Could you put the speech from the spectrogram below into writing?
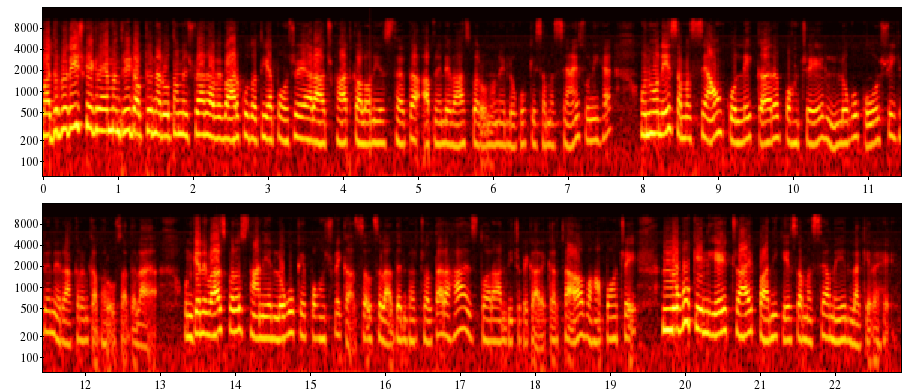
मध्य प्रदेश के गृह मंत्री डॉक्टर नरोत्तम मिश्रा रविवार को दतिया पहुँचे या राजघाट कॉलोनी स्थित अपने निवास पर उन्होंने लोगों की समस्याएँ सुनी है। उन्होंने समस्याओं को लेकर पहुँचे लोगों को शीघ्र निराकरण का भरोसा दिलाया। उनके निवास पर स्थानीय लोगों के पहुँचने का सिलसिला दिन भर चलता रहा। इस दौरान बीजेपी कार्यकर्ता वहाँ पहुँचे। लोगों के लिए चाय पानी की समस्या में लगे रहे।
